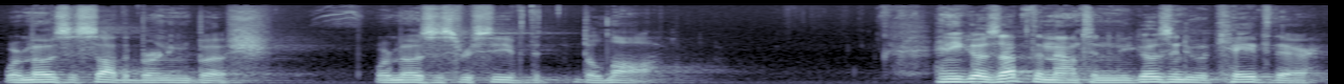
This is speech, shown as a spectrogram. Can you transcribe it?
where Moses saw the burning bush, where Moses received the, the law. And he goes up the mountain and he goes into a cave there.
